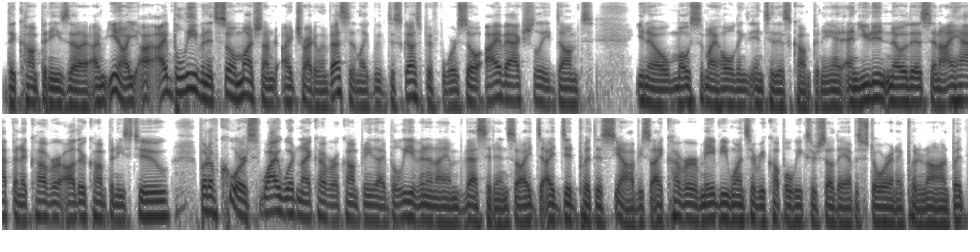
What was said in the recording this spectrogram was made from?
the companies that I, I'm you know I, I believe in it so much. I try to invest in like we've discussed before. So I've actually dumped you know most of my holdings into this company, and, and you didn't know this, and I happen to cover other companies too. But of course, why wouldn't I cover a company that I believe in and I invested in? So I, I did put this. Yeah, obviously I cover maybe once every couple weeks or so. They have a store and I put it on. But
